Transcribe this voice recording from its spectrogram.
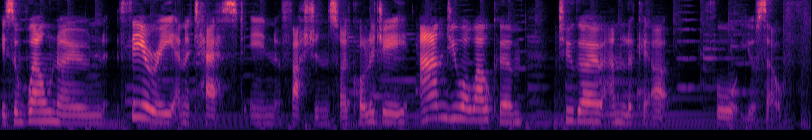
It's a well known theory and a test in fashion psychology, and you are welcome to go and look it up for yourself.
